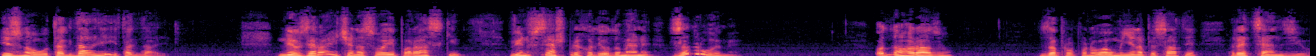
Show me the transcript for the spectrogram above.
І знову так далі і так далі. Невзираючи на свої поразки, він все ж приходив до мене за другими. Одного разу запропонував мені написати рецензію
